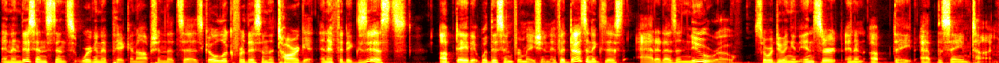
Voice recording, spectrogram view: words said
And in this instance, we're going to pick an option that says, go look for this in the target. And if it exists, update it with this information. If it doesn't exist, add it as a new row. So we're doing an insert and an update at the same time.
